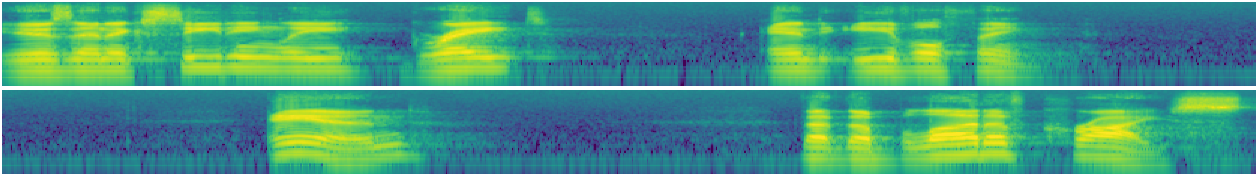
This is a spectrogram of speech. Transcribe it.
is an exceedingly great and evil thing, and that the blood of Christ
